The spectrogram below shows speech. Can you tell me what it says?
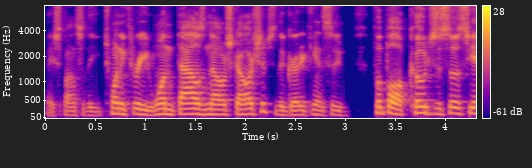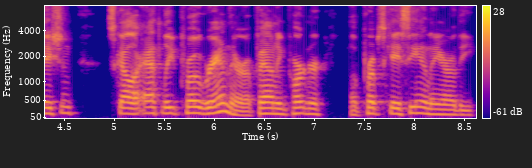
They sponsor the 23 $1,000 scholarships of the Greater Kansas City Football Coaches Association Scholar Athlete Program. They're a founding partner of Preps KC, and they are the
